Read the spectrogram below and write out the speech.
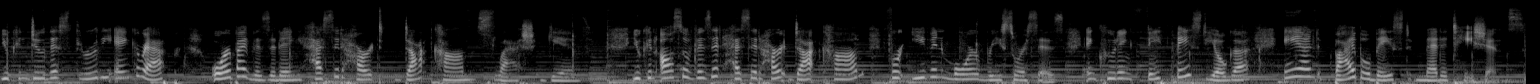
You can do this through the Anchor app or by visiting hesedheart.com slash give. You can also visit hesedheart.com for even more resources, including faith-based yoga and Bible-based meditations.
